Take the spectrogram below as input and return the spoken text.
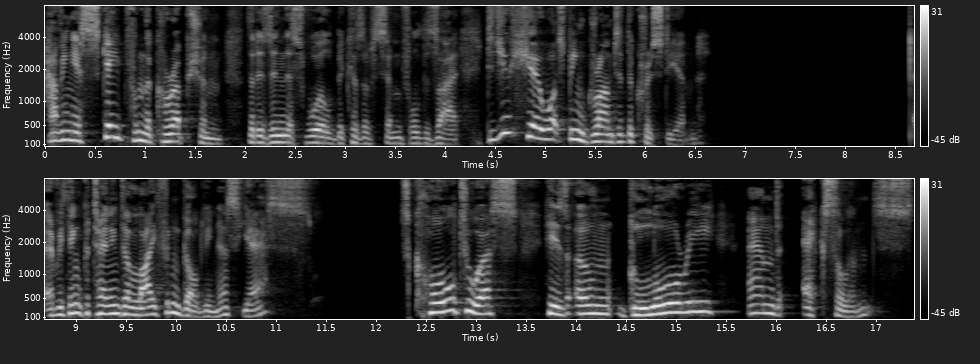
Having escaped from the corruption that is in this world because of sinful desire. Did you hear what's been granted the Christian? Everything pertaining to life and godliness, yes. It's called to us his own glory and excellence,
